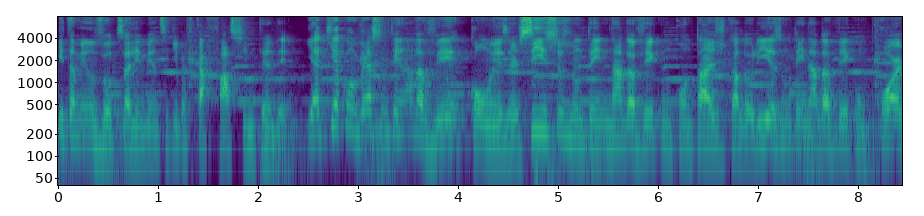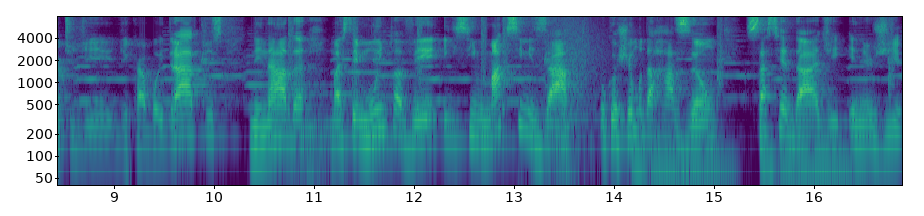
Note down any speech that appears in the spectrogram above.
e também os outros alimentos aqui para ficar fácil de entender. E aqui a conversa não tem nada a ver com exercícios, não tem nada a ver com contagem de calorias, não tem nada a ver com corte de, de carboidratos, nem nada, mas tem muito a ver em se maximizar o que eu chamo da razão saciedade e energia.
